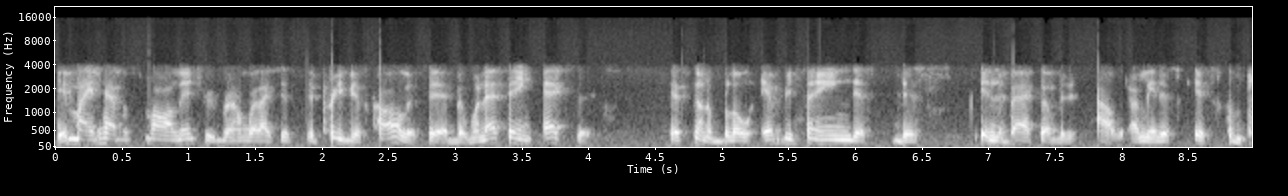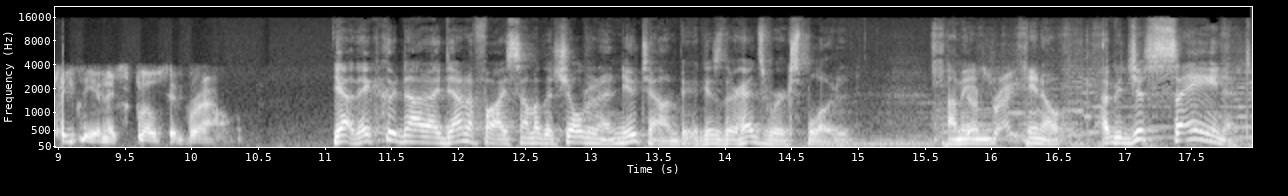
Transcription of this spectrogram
it might have a small entry round, like just the previous caller said, but when that thing exits, it's going to blow everything that's, that's in the back of it out. I mean, it's, it's completely an explosive round. Yeah, they could not identify some of the children at Newtown because their heads were exploded. I mean, right. you know, I mean, just saying it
